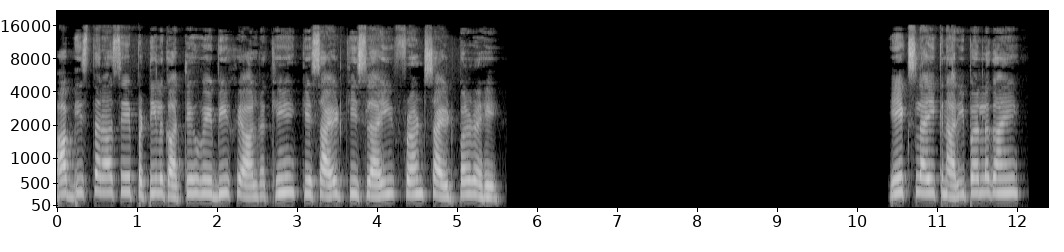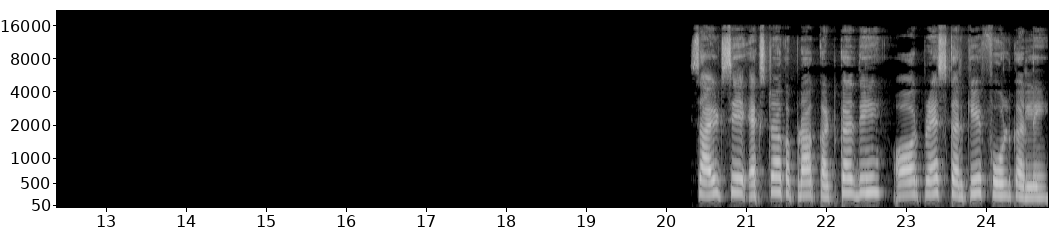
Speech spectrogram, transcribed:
अब इस तरह से पट्टी लगाते हुए भी ख्याल रखें कि साइड की सिलाई फ्रंट साइड पर रहे। एक सिलाई किनारी पर लगाएँ। साइड से एक्स्ट्रा कपड़ा कट कर दें और प्रेस करके फोल्ड कर लें।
